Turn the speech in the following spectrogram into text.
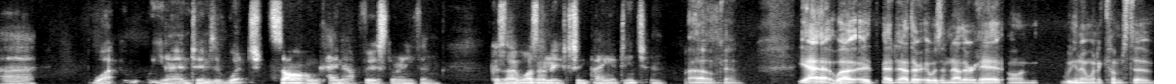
uh, what, you know, in terms of which song came out first or anything, because I wasn't actually paying attention. Oh, okay. Yeah. Well, it, another, it was another hit on, you know, when it comes to,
